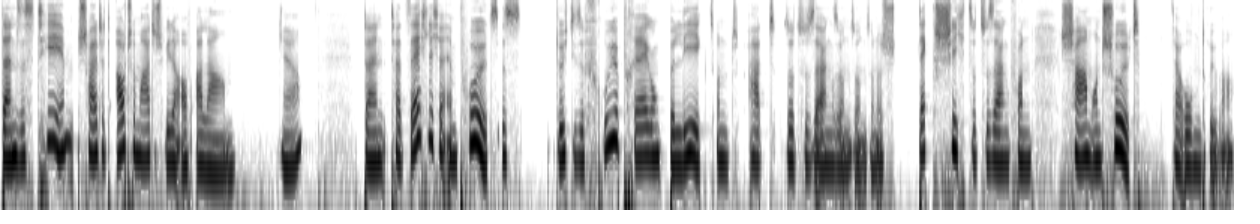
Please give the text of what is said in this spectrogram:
dein System schaltet automatisch wieder auf Alarm. Ja. Dein tatsächlicher Impuls ist durch diese frühe Prägung belegt und hat sozusagen so, so, so eine Steckschicht sozusagen von Scham und Schuld da oben drüber.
